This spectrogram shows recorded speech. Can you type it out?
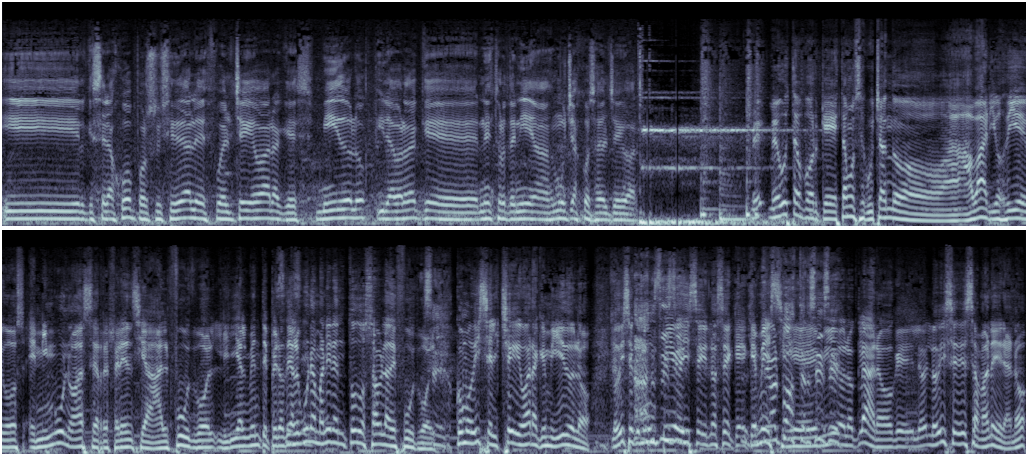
y el que se la jugó por sus ideales fue el Che Guevara, que es mi ídolo, y la verdad que Néstor tenía muchas cosas del Che Guevara. Me, me gusta porque estamos escuchando a, a varios Diegos, en ninguno hace referencia al fútbol linealmente, pero de alguna manera en todos habla de fútbol. Sí. Como dice el Che Guevara, que es mi ídolo. Lo dice como Ah, un pibe, sí. dice, no sé, que, que Messi póster, es sí, mi ídolo, claro, que lo, lo dice de esa manera, ¿no?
